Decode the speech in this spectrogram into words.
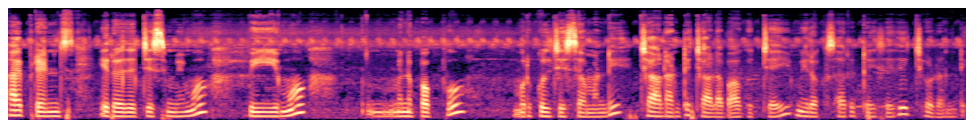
హాయ్ ఫ్రెండ్స్ ఈరోజు వచ్చేసి మేము బియ్యము మినపప్పు మురుకులు చేసామండి. చాలా అంటే చాలా బాగా వచ్చాయి మీరు ఒకసారి ట్రై చేసి చూడండి.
